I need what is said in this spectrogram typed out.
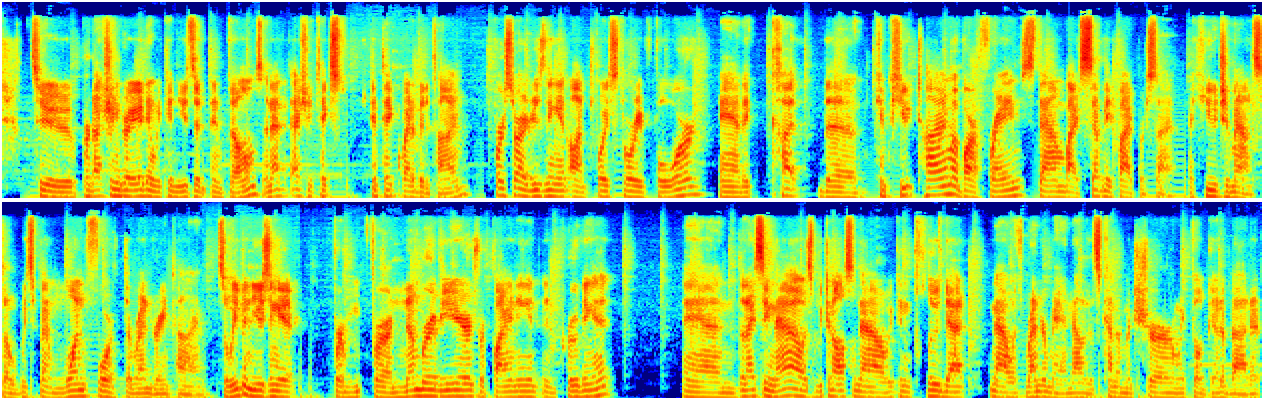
to production grade, and we can use it in films. And that actually takes can take quite a bit of time. First started using it on Toy Story 4, and it cut the compute time of our frames down by 75%, a huge amount. So we spent one fourth the rendering time. So we've been using it for for a number of years, refining it, improving it. And the nice thing now is we can also now we can include that now with RenderMan. Now that it's kind of mature and we feel good about it,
